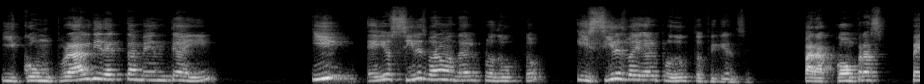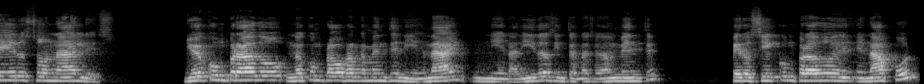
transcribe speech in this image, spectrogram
y comprar directamente ahí. Y ellos sí les van a mandar el producto y sí les va a llegar el producto, fíjense, para compras personales. Yo he comprado, no he comprado francamente ni en Nike ni en Adidas internacionalmente, pero sí he comprado en Apple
